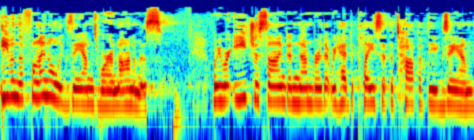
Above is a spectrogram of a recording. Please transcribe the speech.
Even the final exams were anonymous. We were each assigned a number that we had to place at the top of the exam.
